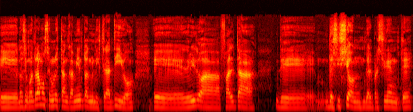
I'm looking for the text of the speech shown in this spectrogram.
eh, nos encontramos en un estancamiento administrativo eh, debido a falta de decisión del presidente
